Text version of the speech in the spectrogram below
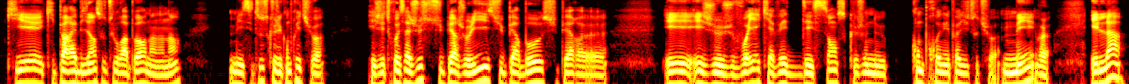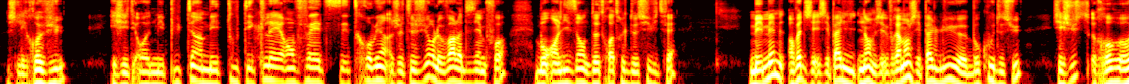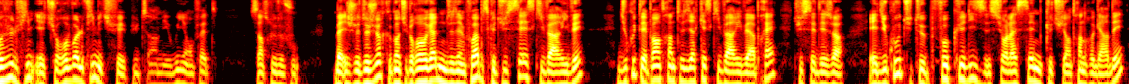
qui, est, qui paraît bien sous tout rapport, nan, nan, nan. mais c'est tout ce que j'ai compris, tu vois. Et j'ai trouvé ça juste super joli, super beau, super. euh, Et, et je, je voyais qu'il y avait des sens que je ne comprenais pas du tout, tu vois. Mais voilà. Et là, je l'ai revu. Et j'étais en mode, mais putain, mais tout est clair en fait, c'est trop bien. Je te jure, le voir la deuxième fois, bon, en lisant deux, trois trucs dessus vite fait. Mais même, en fait, j'ai pas lu, non, vraiment, j'ai pas lu euh, beaucoup dessus. J'ai juste re- revu le film et tu revois le film et tu fais, putain, mais oui, en fait, c'est un truc de fou. Bah, je te jure que quand tu le regardes une deuxième fois, parce que tu sais ce qui va arriver, du coup, t'es pas en train de te dire qu'est-ce qui va arriver après, tu sais déjà. Et du coup, tu te focalises sur la scène que tu es en train de regarder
